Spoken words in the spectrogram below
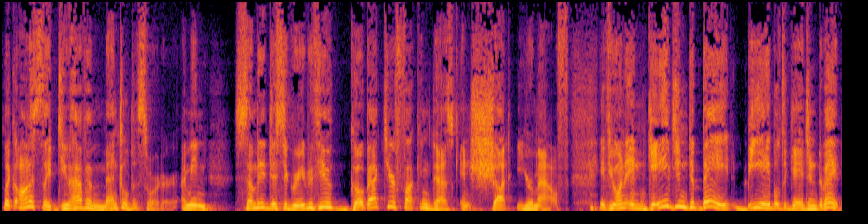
Like, honestly, do you have a mental disorder? I mean, somebody disagreed with you, go back to your fucking desk and shut your mouth. If you want to engage in debate, be able to engage in debate.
